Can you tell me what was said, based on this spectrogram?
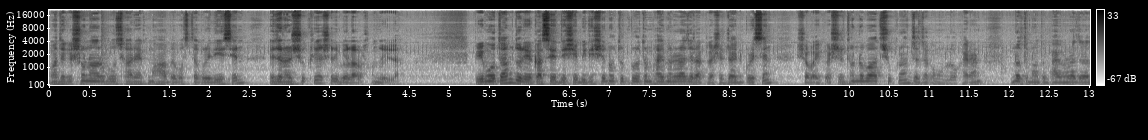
আমাদেরকে শোনার বোঝার এক মহা ব্যবস্থা করে দিয়েছেন। এজন্য শুক্রিয়া শরীফ আলহামদুলিল্লাহ। প্রিয় মোহতাম দূরের কাছে দেশে, বিদেশে নতুন পুরাতন ভাই বোনেরা যারা ক্লাসে জয়েন করেছেন। সবাইকে অশেষ ধন্যবাদ, শুক্রান, জাজাকুমুল্লাহ খায়রান। নতুন নতুন ভাই বোনেরা যারা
